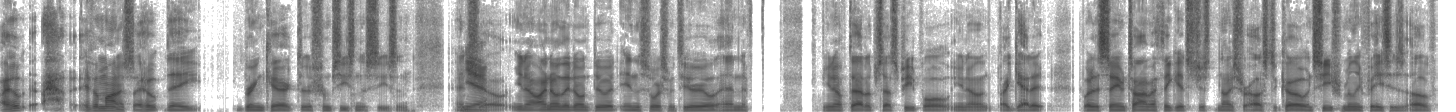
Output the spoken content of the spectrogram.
I hope, if I'm honest, I hope they bring characters from season to season and Yeah. show. You know, I know they don't do it in the source material, and if you know if that upsets people, you know, I get it. But at the same time, I think it's just nice for us to go and see familiar faces of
